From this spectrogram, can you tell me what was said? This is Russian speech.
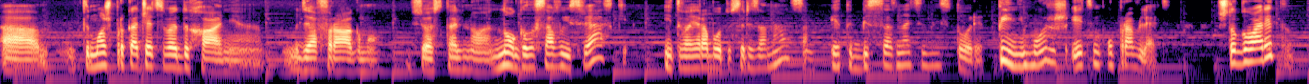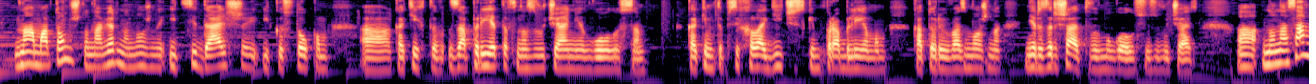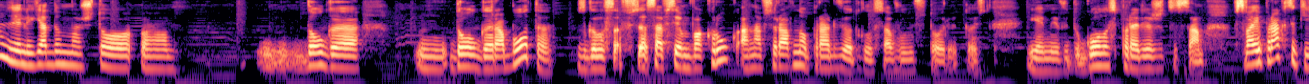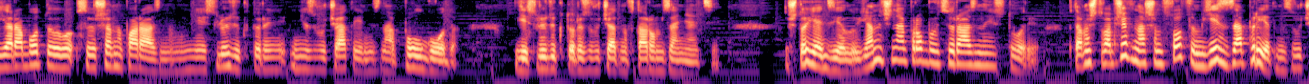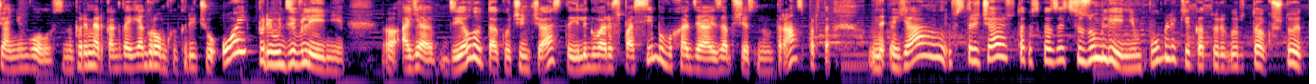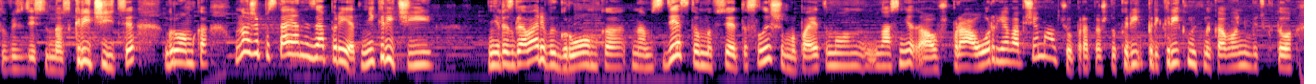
А, ты можешь прокачать свое дыхание, диафрагму, все остальное. Но голосовые связки и твоя работа с резонансом – это бессознательная история. Ты не можешь этим управлять. Что говорит нам о том, что, наверное, нужно идти дальше и к истокам а, каких-то запретов на звучание голоса, каким-то психологическим проблемам, которые, возможно, не разрешают твоему голосу звучать. А, но на самом деле я думаю, что а, долгая, долгая работа с голосов, совсем вокруг, она все равно прорвет голосовую историю. То есть, я имею в виду, голос прорежется сам. В своей практике я работаю совершенно по-разному. У меня есть люди, которые не звучат, я не знаю, полгода. Есть люди, которые звучат на втором занятии. Что я делаю? Я начинаю пробовать разные истории – Потому что вообще в нашем социуме есть запрет на звучание голоса. Например, когда я громко кричу «Ой!» при удивлении, э, а я делаю так очень часто, или говорю «Спасибо», выходя из общественного транспорта, я встречаюсь, так сказать, с изумлением публики, которые говорят «Так, что это вы здесь у нас кричите громко?» У нас же постоянный запрет «Не кричи», не разговаривай громко. Нам с детства мы все это слышим, и поэтому у нас нет... А уж про ор я вообще молчу, про то, что кри... прикрикнуть на кого-нибудь, кто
